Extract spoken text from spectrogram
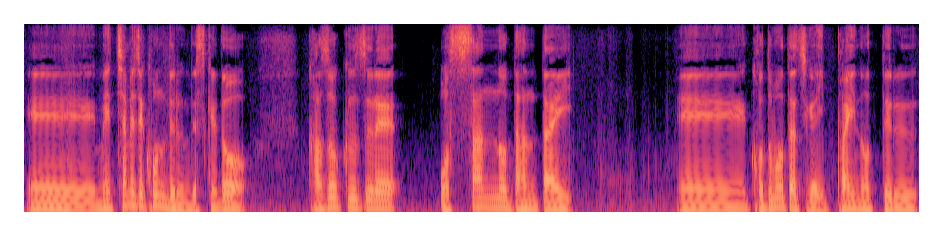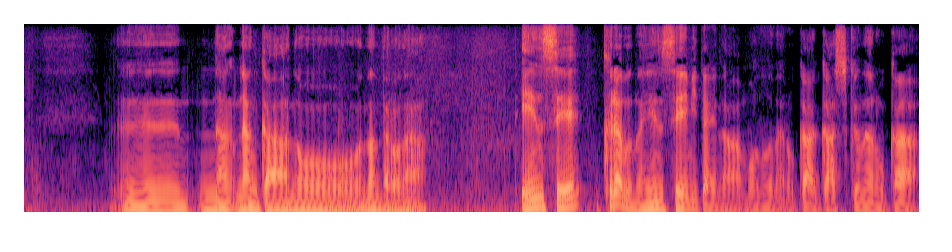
えー、めちゃめちゃ混んでるんですけど、家族連れ、おっさんの団体、えー、子供たちがいっぱい乗ってる、うんななんかあのー、なんだろうな、遠征クラブの遠征みたいなものなのか、合宿なのか、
